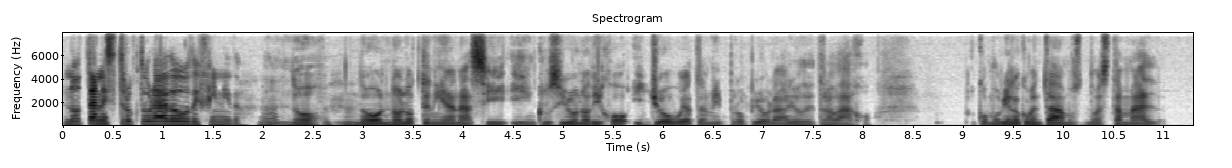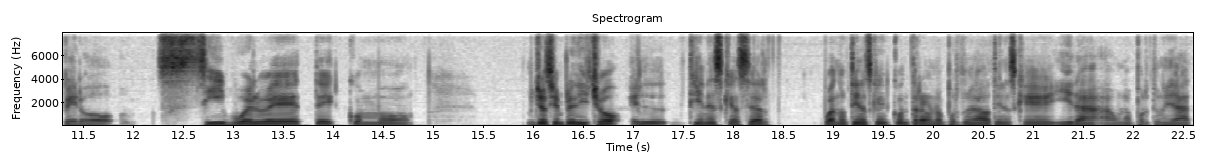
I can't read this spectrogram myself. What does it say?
no tan estructurado o definido, ¿no? No, no, no lo tenían así. E inclusive uno dijo, y yo voy a tener mi propio horario de trabajo. Como bien lo comentábamos, no está mal, pero sí vuélvete como... Yo siempre he dicho, el, tienes que hacer, cuando tienes que encontrar una oportunidad o tienes que ir a, una oportunidad,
